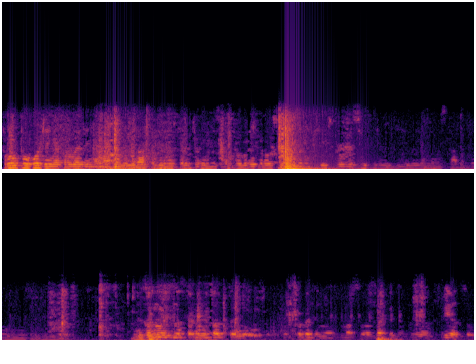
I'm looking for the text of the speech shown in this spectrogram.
Про погодження проведення масових заходів на території міста Бровари Дорогословської Київської області у період дії воєнного стану. Довго не Ми Звернулись на організацію проведення масового заходу Фріацов.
